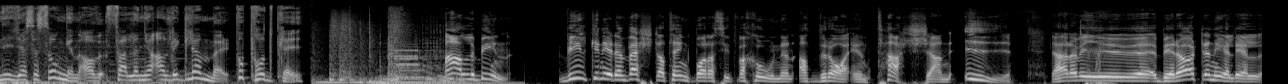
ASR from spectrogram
Nya säsongen av Fallen jag aldrig glömmer på Podplay. Albin, vilken är den värsta tänkbara situationen att dra en Tarzan i? Det här har vi ju eh, berört en hel del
